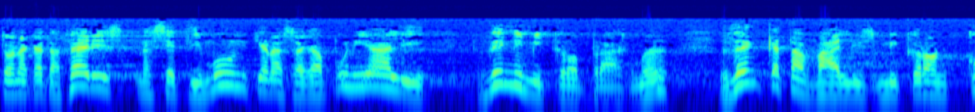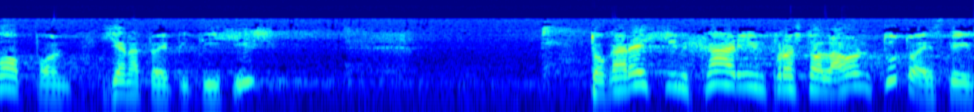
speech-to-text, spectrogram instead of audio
το να καταφέρεις να σε τιμούν και να σε αγαπούν οι άλλοι δεν είναι μικρό πράγμα δεν καταβάλεις μικρών κόπων για να το επιτύχεις. Το γαρέχειν χάριν προς το λαόν τούτο εστίν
